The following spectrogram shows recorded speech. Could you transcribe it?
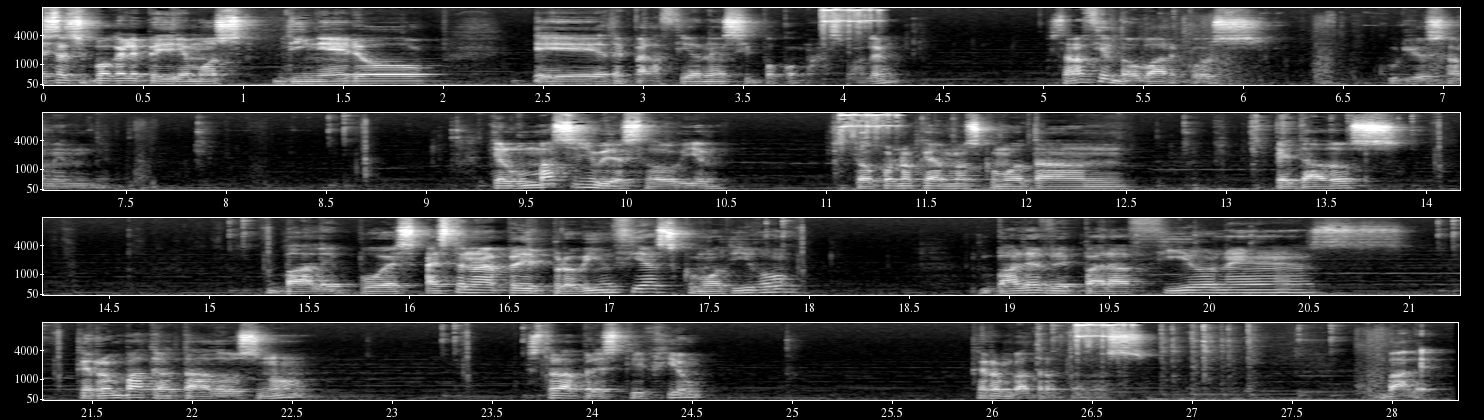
está, supongo que le pediremos dinero, eh, reparaciones y poco más, ¿vale? Están haciendo barcos, curiosamente. Que algún base hubiera estado bien. Esto por no quedarnos como tan petados. Vale, pues a este no voy a pedir provincias, como digo. Vale, reparaciones... Que rompa tratados, ¿no? Esto da prestigio. Que rompa tratados. Vale.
